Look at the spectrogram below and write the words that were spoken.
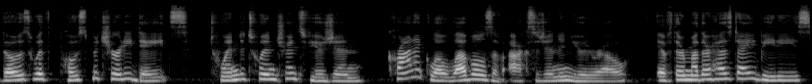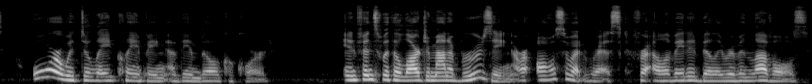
those with post maturity dates, twin to twin transfusion, chronic low levels of oxygen in utero, if their mother has diabetes, or with delayed clamping of the umbilical cord. Infants with a large amount of bruising are also at risk for elevated bilirubin levels.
